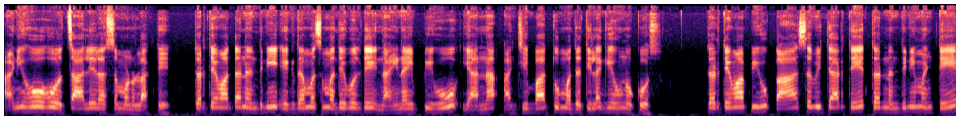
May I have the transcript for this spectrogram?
आणि हो हो चालेल असं म्हणू लागते. तर तेव्हा आता नंदिनी एकदमच मध्ये बोलते नाही नाही पिहू यांना अजिबात तू मदतीला घेऊ नकोस. तर तेव्हा पिहू का असं विचारते? तर नंदिनी म्हणते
